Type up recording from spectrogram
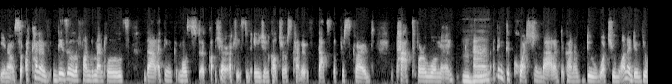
you know so i kind of these are the fundamentals that i think most uh, here at least in asian cultures kind of that's the prescribed path for a woman. Mm-hmm. and i think to question that and to kind of do what you want to do you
